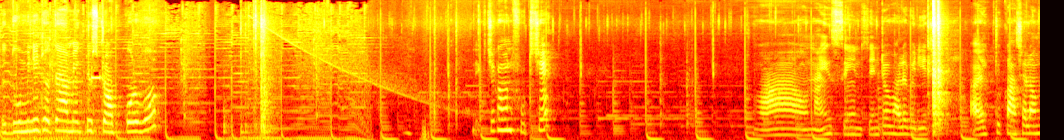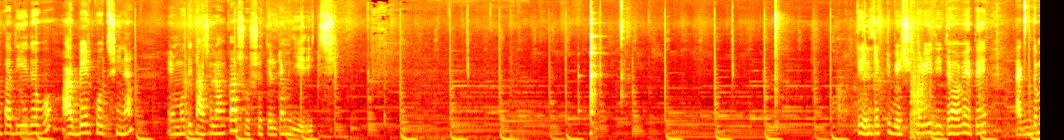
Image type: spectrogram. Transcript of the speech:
তো দু মিনিট হতে আমি একটু স্টপ করব। দেখছ কেমন ফুটছে? ওয়াও নাইস সেন্ট সেন্টটাও ভালো বেরিয়েছে। আর একটু কাঁচা লঙ্কা দিয়ে দেবো, আর বের করছি না। এর মধ্যে কাঁচা লঙ্কা আর সর্ষের তেলটা আমি দিয়ে দিচ্ছি। তেলটা একটু বেশি করেই দিতে হবে, এতে একদম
